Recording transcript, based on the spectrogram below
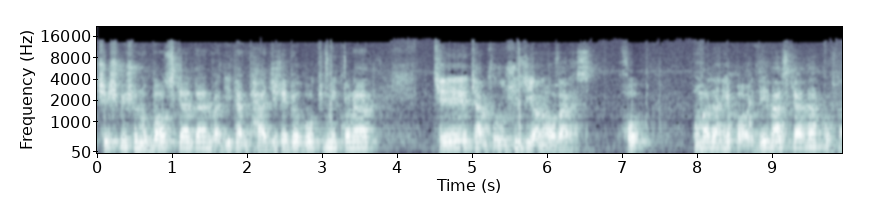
چشمشون رو باز کردن و دیدن تجربه حکم می‌کند که کمفروشی زیان آور است. خب اومدن یه قاعده وضع کردن گفتن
